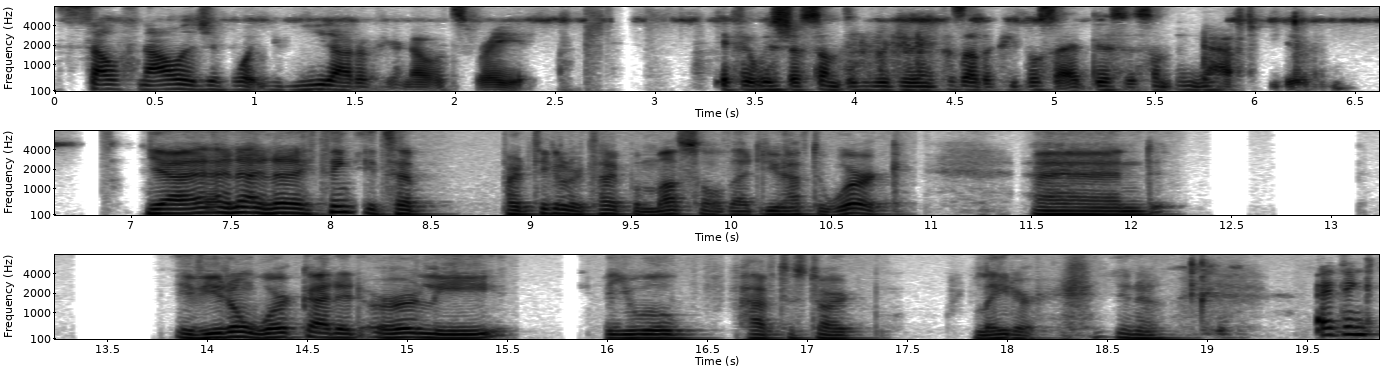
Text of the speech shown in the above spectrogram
self knowledge of what you need out of your notes, right? If it was just something you were doing because other people said this is something you have to be doing. Yeah, and and I think it's a particular type of muscle that you have to work, and if you don't work at it early, you will have to start later. You know. I think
